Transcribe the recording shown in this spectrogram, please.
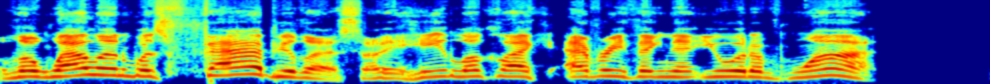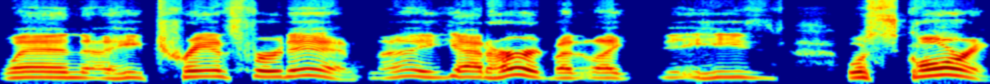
Llewellyn was fabulous. I mean, he looked like everything that you would have want when uh, he transferred in. Uh, he got hurt, but like he was scoring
